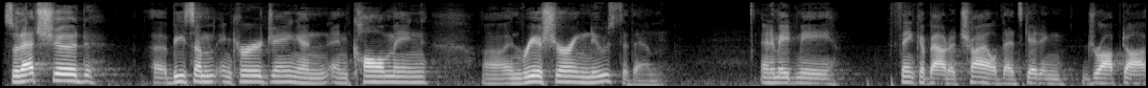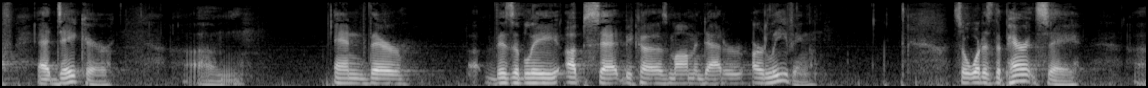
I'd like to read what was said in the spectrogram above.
So that should uh, be some encouraging and, and calming uh, and reassuring news to them. And it made me think about a child that's getting dropped off at daycare. Um, and they're visibly upset because mom and dad are, are leaving. So, what does the parent say? Uh,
